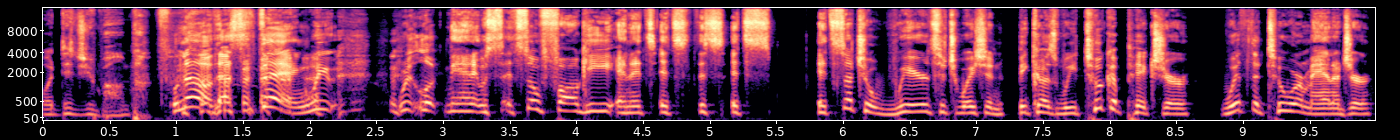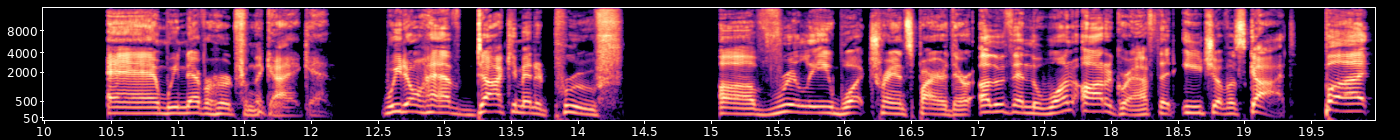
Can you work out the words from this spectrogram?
What did you bump? Well, no, that's the thing. We, we look, man. It was it's so foggy, and it's it's it's it's it's such a weird situation because we took a picture with the tour manager, and we never heard from the guy again. We don't have documented proof of really what transpired there, other than the one autograph that each of us got. But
